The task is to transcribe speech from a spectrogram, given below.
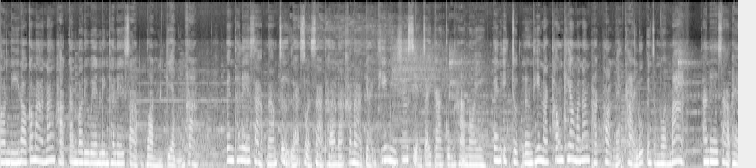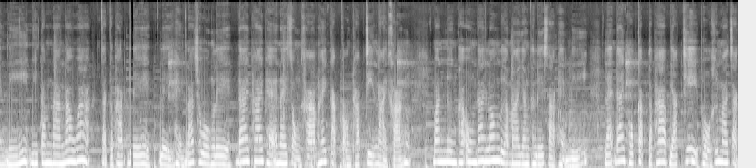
ตอนนี้เราก็มานั่งพักกันบริเวณริมทะเลสาบหวันเกียงค่ะ เป็นทะเลสาบน้ำจืดและสวนสาธารณะขนาดใหญ่ที่มีชื่อเสียงใจกลางกรุงฮานอย เป็นอีกจุดหนึ่งที่นักท่องเที่ยวมานั่งพักผ่อนและถ่ายรูปเป็นจำนวนมาก ทะเลสาบแห่งนี้มีตำนานเล่าว่าจักรพรรดิเลเหล่แห่งราชวงศ์เล ได้พ่ายแพ้ในสงครามให้กับกองทัพจีนหลายครั้ง วันหนึ่งพระองค์ได้ล่องเรือมายังทะเลสาบแห่งนี้ และได้พบกับตะภาพยักษ์ที่โผล่ขึ้นมาจาก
